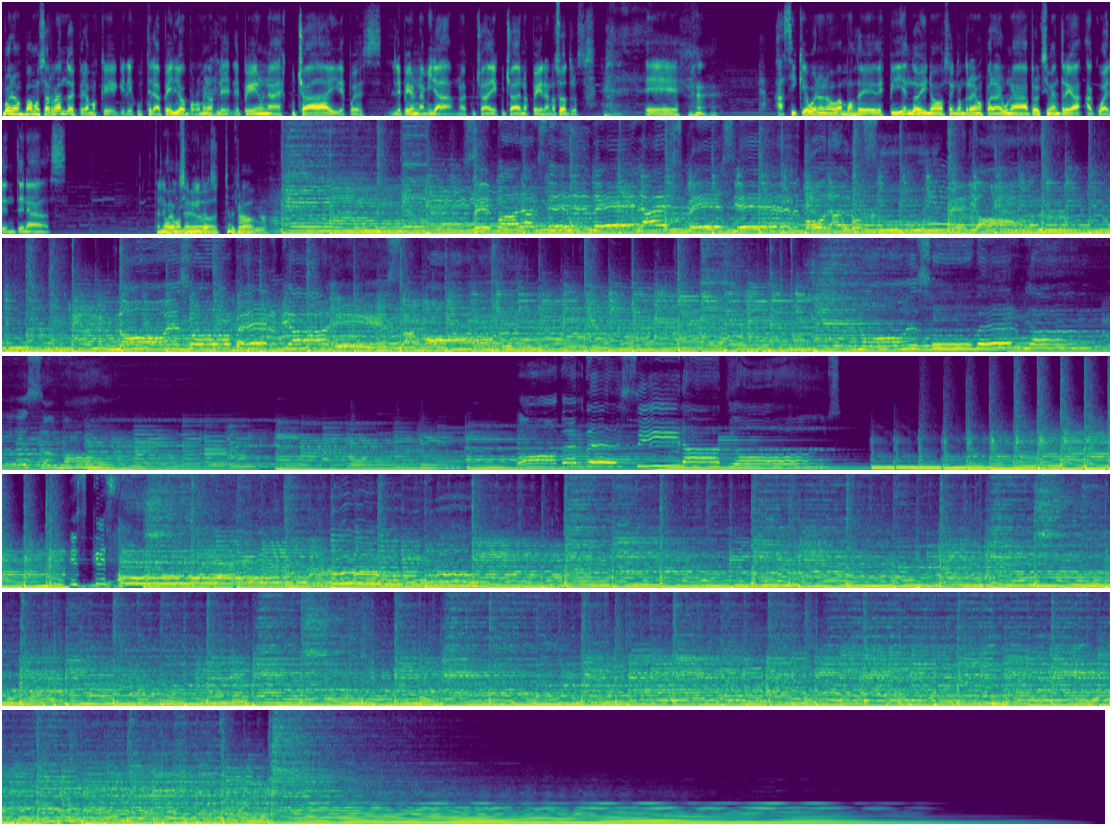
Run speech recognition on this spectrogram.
bueno, vamos cerrando. Esperamos que, que les guste la peli o por lo menos le, le peguen una escuchada y después le peguen una mirada. No escuchada y escuchada nos peguen a nosotros. Eh, así que bueno, nos vamos de- despidiendo y nos encontraremos para alguna próxima entrega a cuarentenadas. Nos vemos, amiguitos. Chao, Chao.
